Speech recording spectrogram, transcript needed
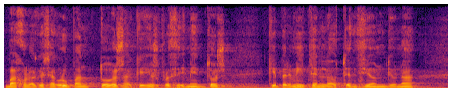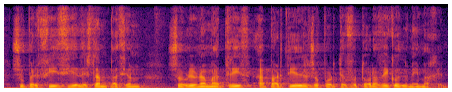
bajo la que se agrupan todos aquellos procedimientos que permiten la obtención de una superficie de estampación sobre una matriz a partir del soporte fotográfico de una imagen,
